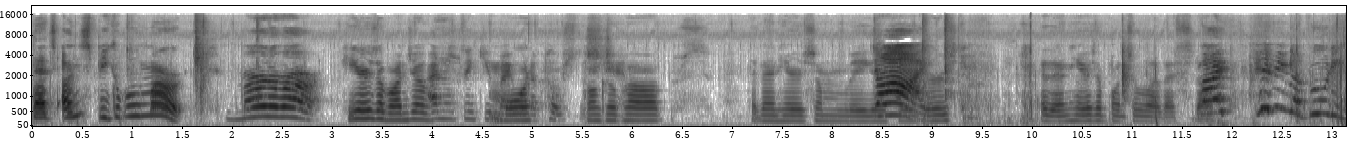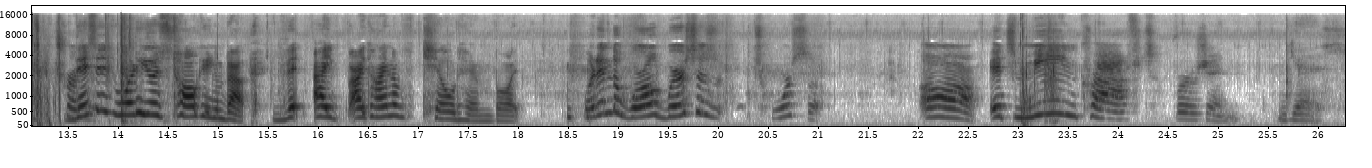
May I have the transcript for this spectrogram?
That's unspeakable merch. Murderer! Here's a bunch of I don't think you might More want to post this Funko channel. Pops, and then here's some Lego Die! and then here's a bunch of other stuff. My pibby my booty! Trigger. This is what he was talking about. Th- I I kind of killed him, but What in the world? Where's his torso? Ah, it's Minecraft version. yes.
